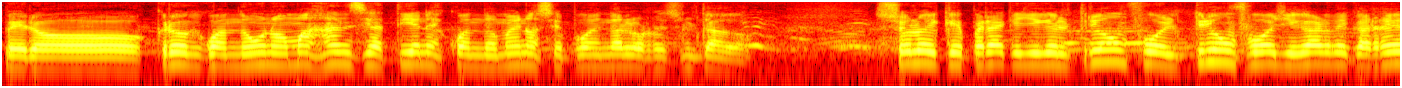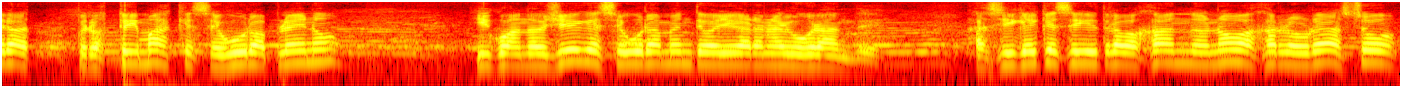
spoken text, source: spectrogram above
pero creo que cuando uno más ansias tiene es cuando menos se pueden dar los resultados. Solo hay que esperar que llegue el triunfo, el triunfo va a llegar de carrera, pero estoy más que seguro a pleno y cuando llegue seguramente va a llegar en algo grande. Así que hay que seguir trabajando, no bajar los brazos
